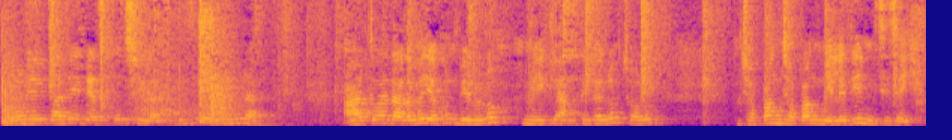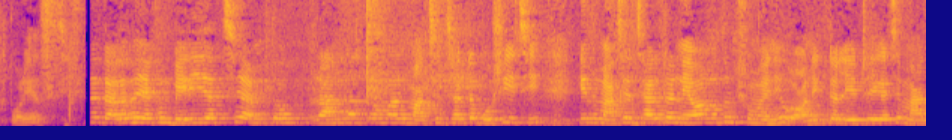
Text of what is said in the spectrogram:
ফোনের কাজেই ব্যস্ত ছিলাম। বুঝলে বন্ধুরা? আর তোমার দাদাভাই এখন বেরোলো, মেয়েকে আনতে গেল। চলো ঝপাং ঝপাং মেলে দিয়ে নিচে যাই, পরে আসছি। দাদাভাই এখন বেরিয়ে যাচ্ছে, আমি তো রান্না তো আমার মাছের ঝালটা বসিয়েছি, কিন্তু মাছের ঝালটা নেওয়ার মতন সময় নেই, অনেকটা লেট হয়ে গেছে, মাছ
